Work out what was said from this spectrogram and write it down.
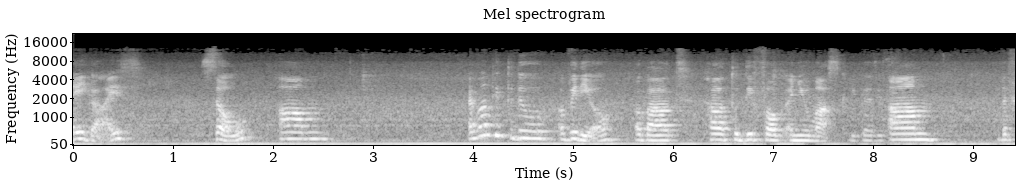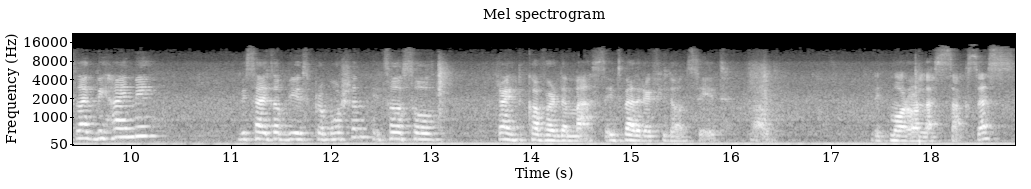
Hey guys, so um, I wanted to do a video about how to defog a new mask because um, the flag behind me, besides obvious promotion, it's also trying to cover the mask. It's better if you don't see it. Well, with more or less success,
